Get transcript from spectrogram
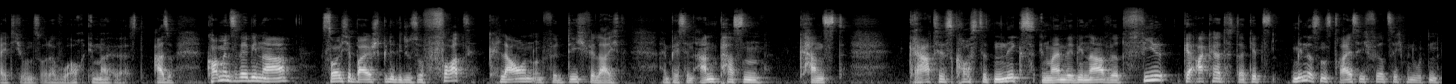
iTunes oder wo auch immer hörst. Also komm ins Webinar, solche Beispiele, die du sofort klauen und für dich vielleicht ein bisschen anpassen kannst. Gratis kostet nichts. In meinem Webinar wird viel geackert. Da gibt es mindestens 30, 40 Minuten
